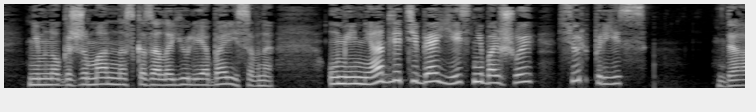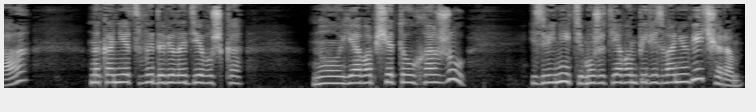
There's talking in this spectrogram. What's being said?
— немного жеманно сказала Юлия Борисовна, — «у меня для тебя есть небольшой сюрприз». «Да?» — наконец выдавила девушка — «Но я вообще-то ухожу. Извините, может, я вам перезвоню вечером?»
